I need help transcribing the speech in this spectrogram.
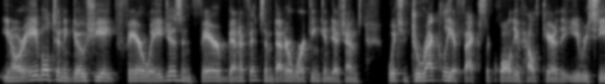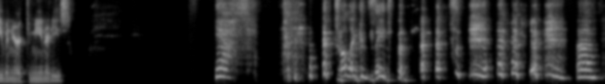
you know are able to negotiate fair wages and fair benefits and better working conditions which directly affects the quality of healthcare that you receive in your communities. Yes. That's all i can say to that. Um,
